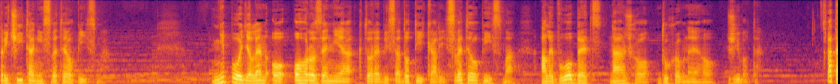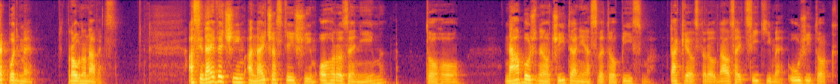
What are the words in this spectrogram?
pri čítaní svätého písma. Nepôjde len o ohrozenia, ktoré by sa dotýkali svätého písma, ale vôbec nášho duchovného života. A tak poďme rovno na vec. Asi najväčším a najčastejším ohrozením toho nábožného čítania svätého písma, takého, z ktorého naozaj cítime úžitok,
